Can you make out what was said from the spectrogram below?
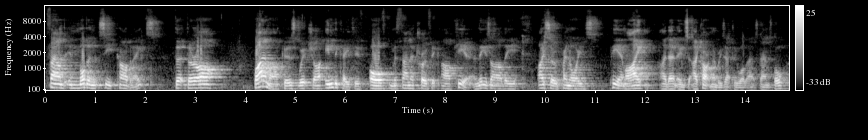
found in modern seep carbonates that there are biomarkers which are indicative of methanotrophic archaea, and these are the isoprenoids, PMI, I don't know, I can't remember exactly what that stands for,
